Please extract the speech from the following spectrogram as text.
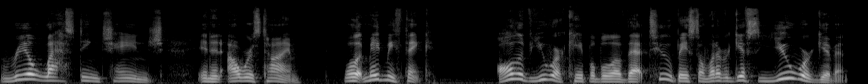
real lasting change in an hour's time. Well, it made me think all of you are capable of that too, based on whatever gifts you were given.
